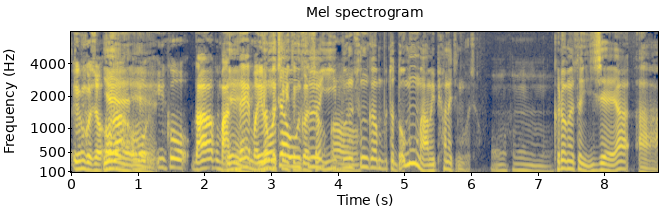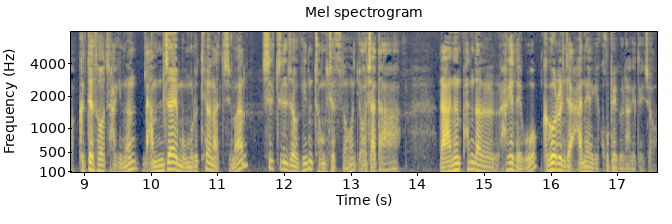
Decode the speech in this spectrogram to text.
이런 거죠. 예, 어라? 어, 예. 어, 이거 나하고 맞네. 예. 뭐 이런 여자 느낌이 든 거죠. 입은 어. 순간부터 너무 마음이 편해지는 거죠. 음흠. 그러면서 이제야 아 그때서 자기는 남자의 몸으로 태어났지만 실질적인 정체성은 여자다. 라는 판단을 하게 되고 그거를 이제 아내에게 고백을 하게 되죠.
